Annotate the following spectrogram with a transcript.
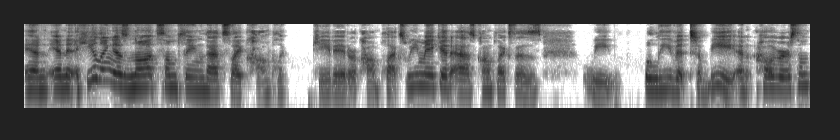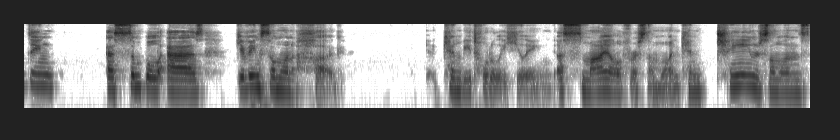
and and healing is not something that's like complicated or complex. We make it as complex as we believe it to be. And however, something as simple as giving someone a hug can be totally healing. A smile for someone can change someone's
